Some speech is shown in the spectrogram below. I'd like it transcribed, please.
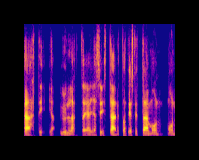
tähti ja yllättäjä. Ja siis tämä nyt on tietysti tämä mun, mun,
